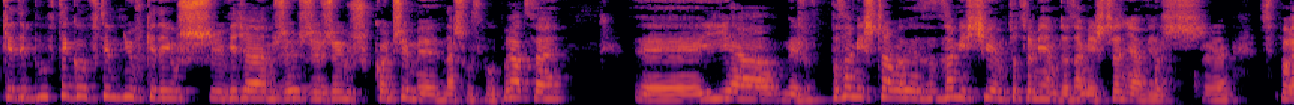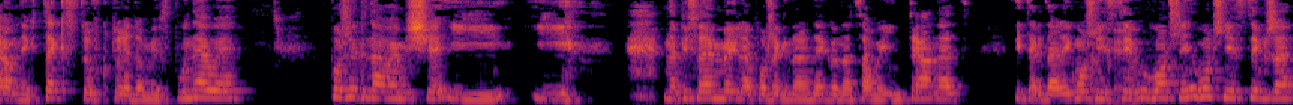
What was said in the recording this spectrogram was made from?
kiedy w, tego, w tym dniu, kiedy już wiedziałem, że, że, że już kończymy naszą współpracę, yy, ja, wiesz, zamieściłem to, co miałem do zamieszczenia, wiesz, z porannych tekstów, które do mnie wpłynęły pożegnałem się i, i napisałem maila pożegnalnego na cały intranet i tak dalej. Łącznie, okay. z, tym, łącznie, łącznie z tym, że,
